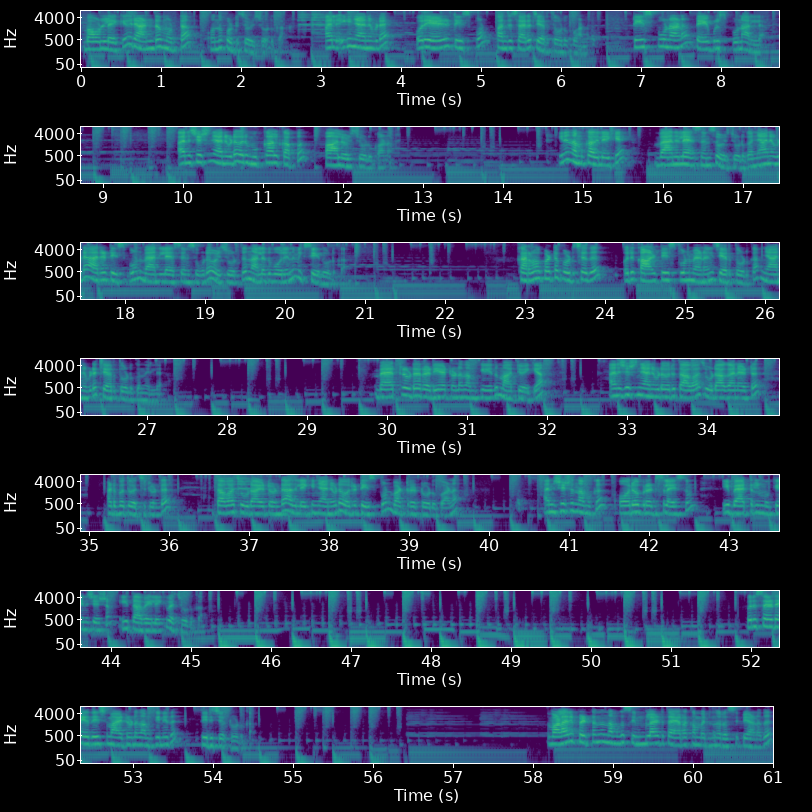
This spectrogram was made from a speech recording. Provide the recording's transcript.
ബൗളിലേക്ക് രണ്ട് മുട്ട ഒന്ന് പൊട്ടിച്ചൊഴിച്ച് കൊടുക്കാം. അതിലേക്ക് ഞാനിവിടെ ഒരു ഏഴ് ടീസ്പൂൺ പഞ്ചസാര ചേർത്ത് കൊടുക്കുകയാണ് ടീസ്പൂണാണ് ടേബിൾ സ്പൂൺ അല്ല. അതിനുശേഷം ഞാനിവിടെ ഒരു മുക്കാൽ കപ്പ് പാലൊഴിച്ച് കൊടുക്കുകയാണ് ഇനി നമുക്കതിലേക്ക് വാനില എസൻസ് ഒഴിച്ചു കൊടുക്കാം. ഞാനിവിടെ അര ടീസ്പൂൺ വാനില എസൻസ് കൂടെ ഒഴിച്ചു കൊടുത്ത് നല്ലതുപോലെ ഒന്ന് മിക്സ് ചെയ്ത് കൊടുക്കാം. കറുവപ്പട്ട പൊടിച്ചത് ഒരു കാൽ ടീസ്പൂൺ വേണമെങ്കിൽ ചേർത്ത് കൊടുക്കാം. ഞാനിവിടെ ചേർത്ത് കൊടുക്കുന്നില്ല. ബാറ്റർ ഇവിടെ റെഡി ആയിട്ടുണ്ട്. നമുക്കിനി ഇത് മാറ്റി വയ്ക്കാം. അതിനുശേഷം ഞാനിവിടെ ഒരു തവ ചൂടാകാനായിട്ട് അടുപ്പത്ത് വെച്ചിട്ടുണ്ട്. തവ ചൂടായിട്ടുണ്ട്. അതിലേക്ക് ഞാനിവിടെ ഒരു ടീസ്പൂൺ ബട്ടർ ഇട്ട് കൊടുക്കുകയാണ് അതിനുശേഷം നമുക്ക് ഓരോ ബ്രെഡ് സ്ലൈസും ഈ ബാറ്ററിൽ മുക്കിയതിന് ശേഷം ഈ തവയിലേക്ക് വെച്ച് കൊടുക്കാം. ഒരു സൈഡ് ഏകദേശം ആയിട്ടുണ്ട്. നമുക്കിനി ഇത് തിരിച്ചിട്ട് കൊടുക്കാം. വളരെ പെട്ടെന്ന് നമുക്ക് സിമ്പിളായിട്ട് തയ്യാറാക്കാൻ പറ്റുന്ന റെസിപ്പിയാണിത്.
